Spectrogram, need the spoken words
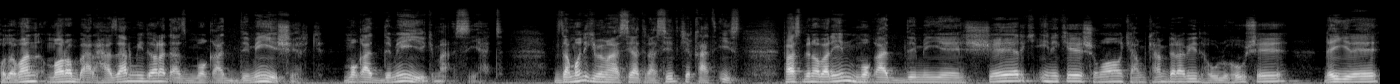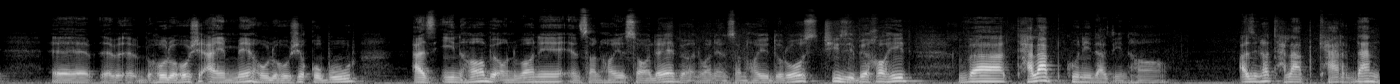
خداوند ما را برحضر میدارد از مقدمه شرک مقدمه یک معصیت. زمانی که به معصیت رسید که قطعی است. پس بنابراین مقدمه شرک اینه که شما کم کم بروید حول و حوش غیر حول و حوش ائمه حول و حوش قبور. از اینها به عنوان انسانهای صالح به عنوان انسانهای درست چیزی بخواهید و طلب کنید از اینها. از اینها طلب کردن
